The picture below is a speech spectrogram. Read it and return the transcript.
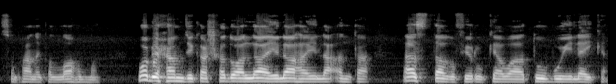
Субханак Аллахумма. Вабихамдика шхаду алла иляха илля анта. أستغفرك وأتوب إليك.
